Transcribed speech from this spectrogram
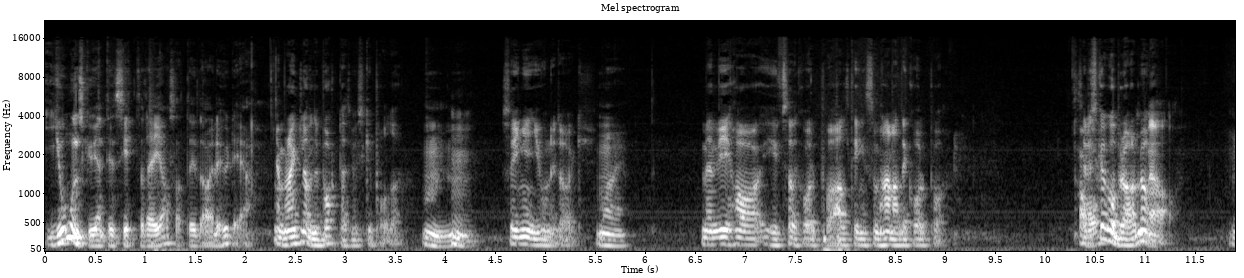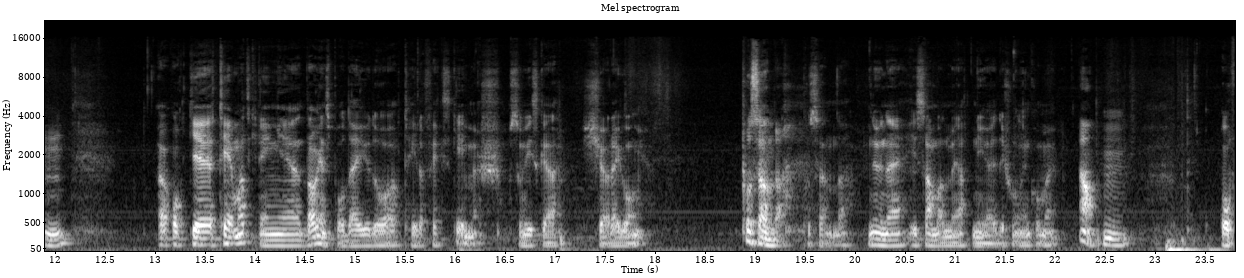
Jon skulle ju egentligen sitta där jag satt idag, eller hur det är? Ja, men han glömde bort att vi skulle podda. Mm. Mm. Så ingen Jon idag. Nej. Men vi har hyfsat koll på allting som han hade koll på. Så Ja. det ska gå bra ändå. Ja. Mm. Och eh, temat kring eh, dagens podd är ju då Tale of X Gamers som vi ska köra igång På söndag. på söndag. Nu när, i samband med att nya editionen kommer. Ja. Mm. Och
